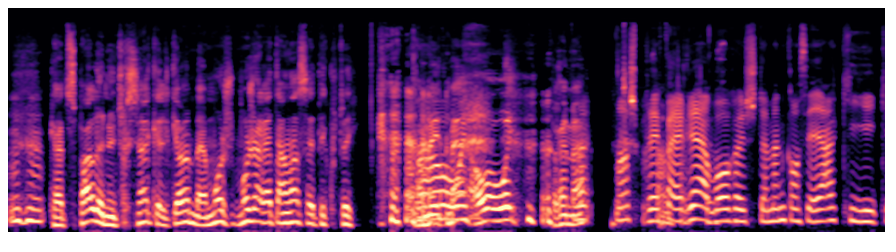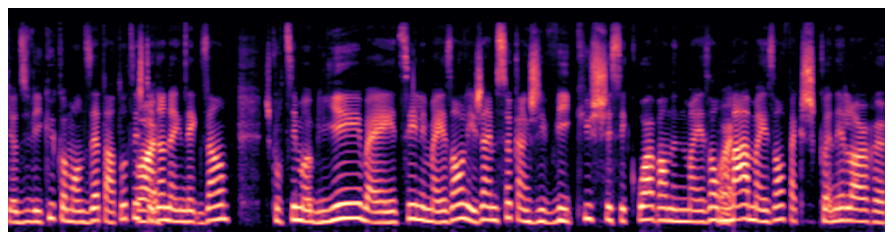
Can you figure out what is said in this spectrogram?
mhm. Quand tu parles de nutrition à quelqu'un, ben moi, moi j'aurais tendance à t'écouter. Honnêtement, ouais. ah oui, vraiment. Ouais. Non, je préférerais avoir euh, justement une conseillère qui, qui a du vécu, comme on disait tantôt. Tu sais, Je te donne un exemple. Je suis courtier immobilier. Ben, tu sais, les maisons, les gens aiment ça quand j'ai vécu, je sais c'est quoi vendre une maison, Ouais. ma maison. Fait que je connais leur, euh,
